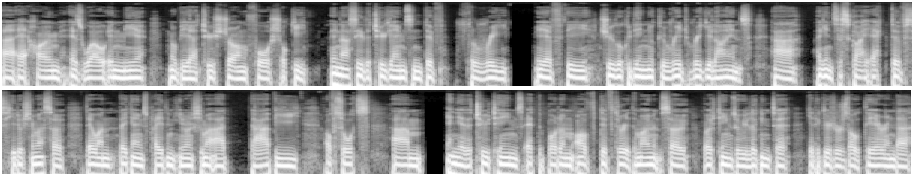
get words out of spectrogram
uh, at home as well in Mie will be uh, too strong for Shokki. Then I see the two games in Div 3. We have the Chugoku Denryoku Red Regulions uh, against the Sky Actives Hiroshima. So that one, that game's played in Hiroshima at derby of sorts. Um, and yeah, the two teams at the bottom of Div 3 at the moment. So both teams will be looking to get a good result there and uh,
